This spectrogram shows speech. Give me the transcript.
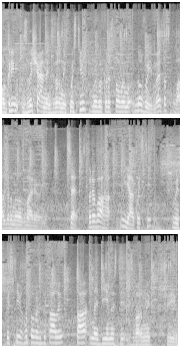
Окрім звичайних зверних постів, ми використовуємо новий метод лазерного зварювання. Це перевага у якості, швидкості готових деталей та надійності зварних швів.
